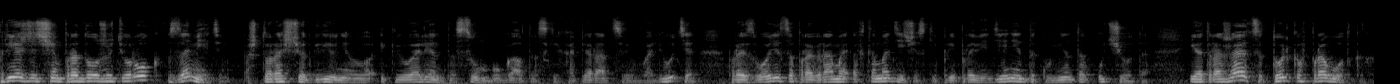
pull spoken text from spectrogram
Прежде чем продолжить урок, заметим, что расчет гривневого эквивалента сумм бухгалтерских операций в валюте производится программой автоматически при проведении документов учета и отражается только в проводках.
